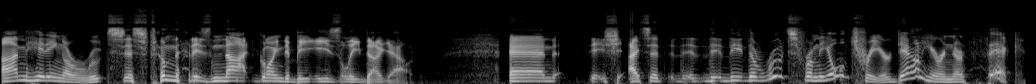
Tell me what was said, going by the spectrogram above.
I'm hitting a root system that is not going to be easily dug out. And I said, the, the, the roots from the old tree are down here and they're thick.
